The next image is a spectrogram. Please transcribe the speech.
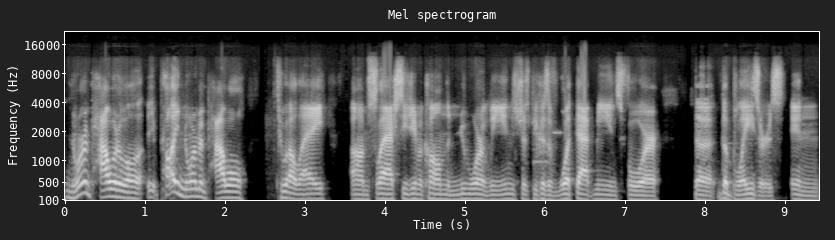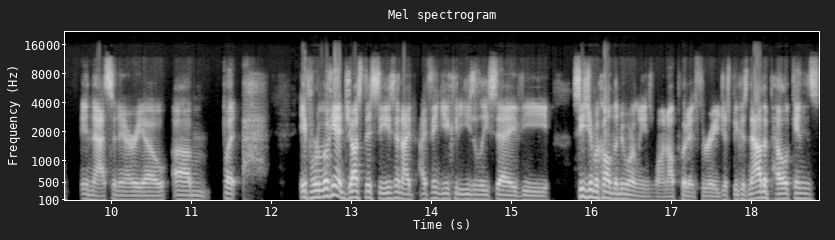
Norman Powell to probably Norman Powell to LA um, slash CJ McCollum to New Orleans, just because of what that means for the the Blazers in in that scenario. Um, but if we're looking at just this season, I, I think you could easily say the CJ McCollum, the New Orleans one. I'll put it three, just because now the Pelicans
